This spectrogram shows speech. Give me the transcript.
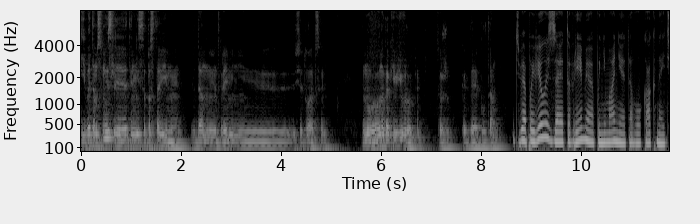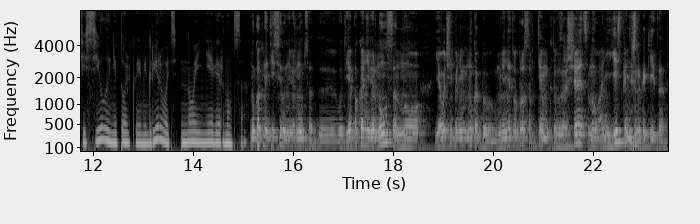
И в этом смысле это несопоставимые в данный момент времени э, ситуации. Ну, ровно как и в Европе тоже, когда я был там. У тебя появилось за это время понимание того, как найти силы не только эмигрировать, но и не вернуться? Ну, как найти силы не вернуться? Вот я пока не вернулся, но я очень понимаю, ну, как бы, у меня нет вопросов к тем, кто возвращается. Ну, они есть, конечно, какие-то,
